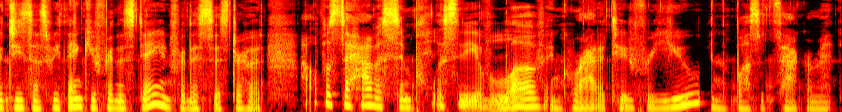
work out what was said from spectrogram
Lord Jesus, we thank you for this day and for this sisterhood. Help us to have a simplicity of love and gratitude for you in the Blessed Sacrament.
